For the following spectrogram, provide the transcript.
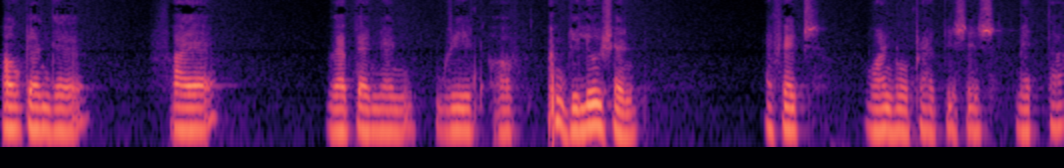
How can the fire, weapon, and greed of delusion affect one who practices metta?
